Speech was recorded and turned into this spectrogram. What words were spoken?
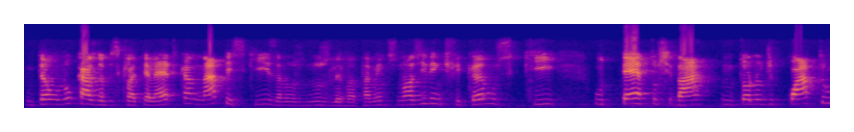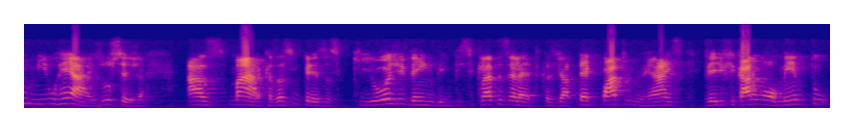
Então, no caso da bicicleta elétrica, na pesquisa, nos, nos levantamentos, nós identificamos que o teto se dá em torno de 4 mil reais, ou seja, as marcas, as empresas que hoje vendem bicicletas elétricas de até 4 mil reais verificaram um aumento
